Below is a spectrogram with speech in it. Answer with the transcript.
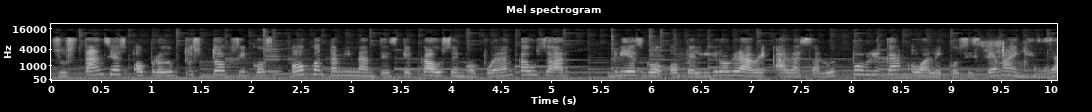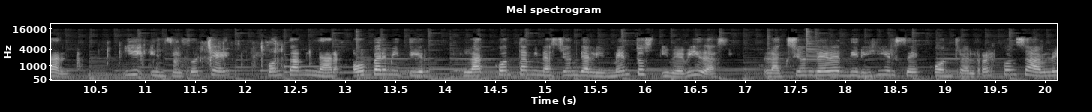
sustancias o productos tóxicos o contaminantes que causen o puedan causar riesgo o peligro grave a la salud pública o al ecosistema en general. Y inciso Che, contaminar o permitir la contaminación de alimentos y bebidas. La acción debe dirigirse contra el responsable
